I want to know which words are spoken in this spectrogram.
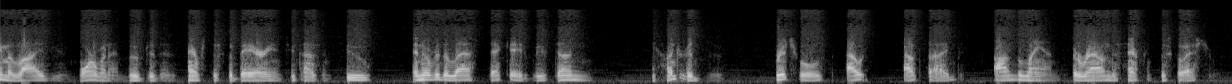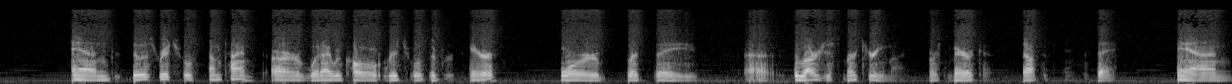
came alive even more when I moved to the San Francisco Bay Area in 2002. And over the last decade, we've done hundreds of rituals out outside on the land around the San Francisco estuary. And those rituals sometimes are what I would call rituals of repair, or let's say uh, the largest mercury mine in North America, south of San Jose. And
